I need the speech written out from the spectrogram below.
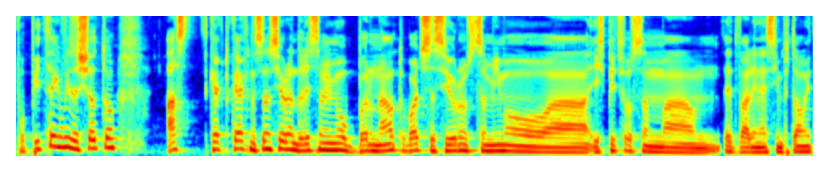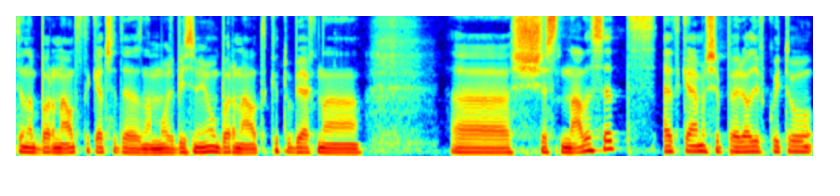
попитах ви, защото аз, както казах, не съм сигурен дали съм имал бърнаут, обаче със сигурност съм имал, а, изпитвал съм а, едва ли не симптомите на бърнаут, така че да знам, може би съм имал бърнаут, като бях на а, 16. Е така имаше периоди, в които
